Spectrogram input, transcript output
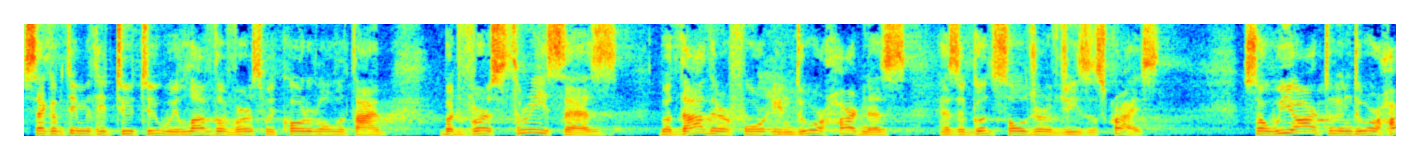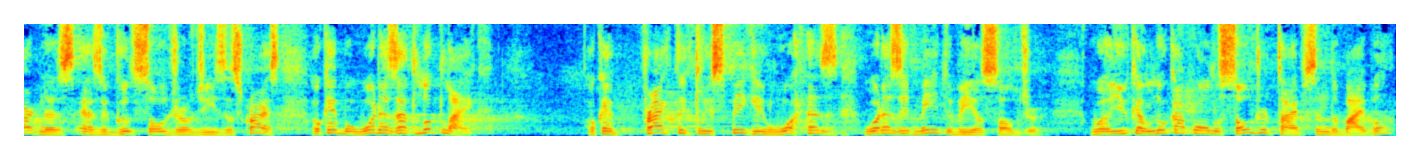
2 Timothy 2 2, we love the verse, we quote it all the time. But verse 3 says, But thou therefore endure hardness as a good soldier of Jesus Christ. So we are to endure hardness as a good soldier of Jesus Christ. Okay, but what does that look like? Okay, practically speaking, what does, what does it mean to be a soldier? Well, you can look up all the soldier types in the Bible,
